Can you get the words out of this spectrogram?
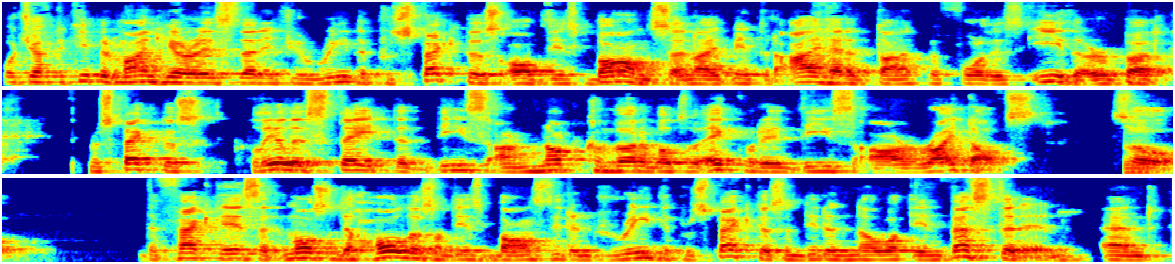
what you have to keep in mind here is that if you read the prospectus of these bonds, and I admit that I hadn't done it before this either, but the prospectus clearly state that these are not convertible to equity; these are write-offs. So. Mm the fact is that most of the holders of these bonds didn't read the prospectus and didn't know what they invested in. And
